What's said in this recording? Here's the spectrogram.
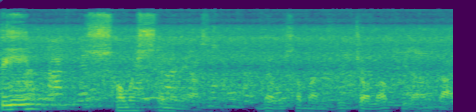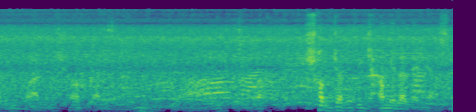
তিন, সমস্যা নেমে আসবে। ব্যবসা বাণিজ্য, চলাফেরা, গাড়ি, বাড়ি, সরকারি সব জায়গাতে ঝামেলা নেমে আসে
